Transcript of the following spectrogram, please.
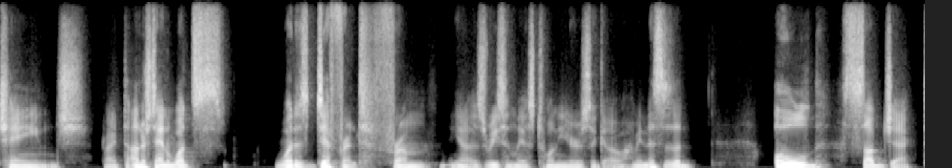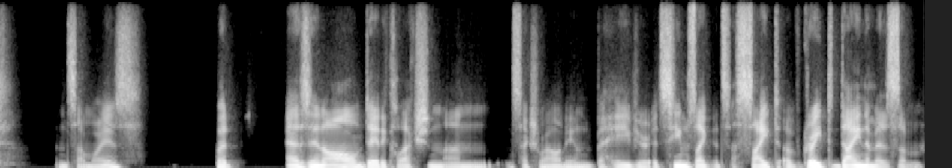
change, right, to understand what's what is different from you know as recently as 20 years ago. I mean, this is a old subject in some ways, but as in all data collection on sexuality and behavior, it seems like it's a site of great dynamism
